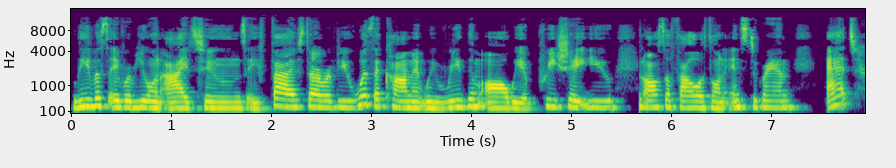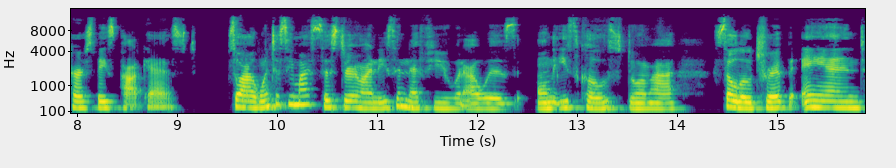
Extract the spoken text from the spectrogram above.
leave us a review on iTunes, a five star review with a comment. We read them all. We appreciate you. You can also follow us on Instagram at Her Space Podcast. So I went to see my sister and my niece and nephew when I was on the East Coast during my solo trip and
